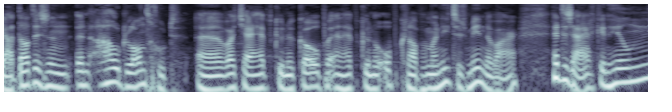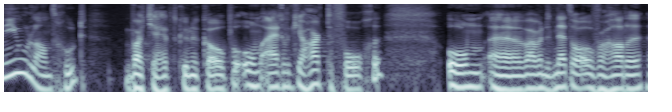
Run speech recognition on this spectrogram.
Ja, dat is een, een oud landgoed uh, wat jij hebt kunnen kopen en hebt kunnen opknappen, maar niets is minder waar. Het is eigenlijk een heel nieuw landgoed wat je hebt kunnen kopen om eigenlijk je hart te volgen. Om, uh, waar we het net al over hadden,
